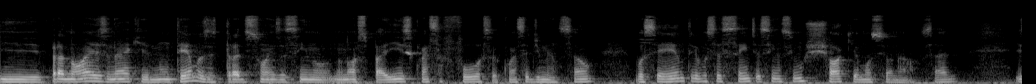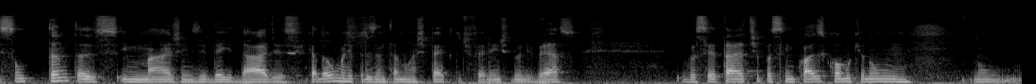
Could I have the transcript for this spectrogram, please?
E para nós, né, que não temos tradições assim no, no, nosso país com essa força, com essa dimensão, você entra e você sente assim, assim um choque emocional, sabe? E são tantas imagens e deidades, cada uma representando um aspecto diferente do universo. E você tá tipo assim quase como que num, num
